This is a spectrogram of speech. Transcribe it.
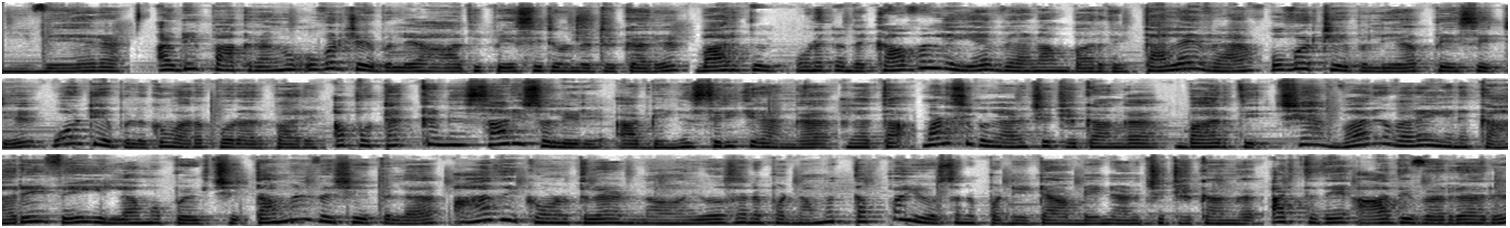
நீ வேற. அப்படி பாக்குறாங்க. ஒவ்வொரு டேபிள்லயா ஆதி பேசிட்டு வந்துட்டு இருக்காரு பாரதி உனக்கு அந்த கவலையே வேணாம் பாரதி தலைவன் ஒவ்வொரு டேபிள்லயா பேசிட்டு உன் டேபிளுக்கும் வர போறாரு பாரு. அப்போ டக்குன்னு சாரி சொல்லிரு அப்படின்னு சிரிக்கிறாங்க லதா. மனசுக்குள்ள நினைச்சிட்டு இருக்காங்க பாரதி ச்சே வர வர எனக்கு அறிவே இல்லாம போயிடுச்சு. தமிழ் விஷயத்துல ஆதி கோணத்துல நான் யோசனை பண்ணாம தப்பா யோசனை பண்ணிட்டேன் அப்படின்னு நினைச்சிட்டு இருக்காங்க. அடுத்ததே ஆதி வர்றாரு.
